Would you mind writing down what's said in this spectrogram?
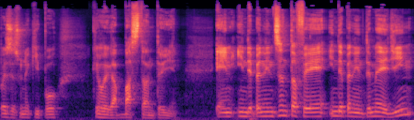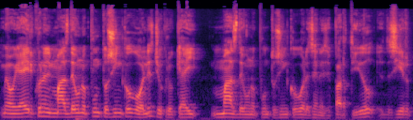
pues es un equipo que juega bastante bien. En Independiente Santa Fe, Independiente Medellín, me voy a ir con el más de 1.5 goles. Yo creo que hay más de 1.5 goles en ese partido, es decir,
